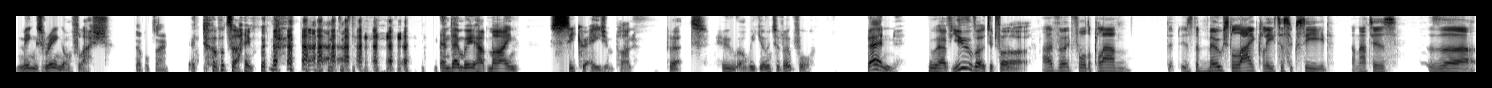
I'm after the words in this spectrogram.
Ming's ring on Flash. Double time. Double time. and then we had mine secret agent plan. But who are we going to vote for? Ben, who have you voted for? I voted for the plan that is the most likely to succeed, and that is the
